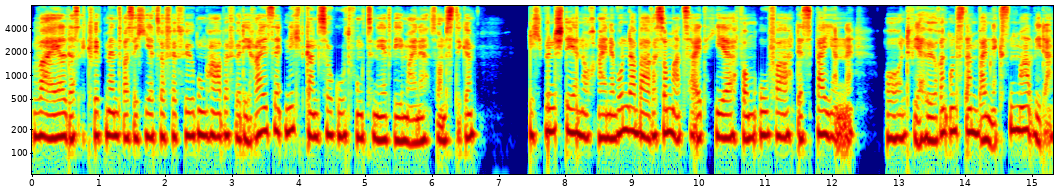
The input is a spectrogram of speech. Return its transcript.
weil das Equipment, was ich hier zur Verfügung habe für die Reise, nicht ganz so gut funktioniert wie meine sonstige. Ich wünsche dir noch eine wunderbare Sommerzeit hier vom Ufer des Bayern und wir hören uns dann beim nächsten Mal wieder.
